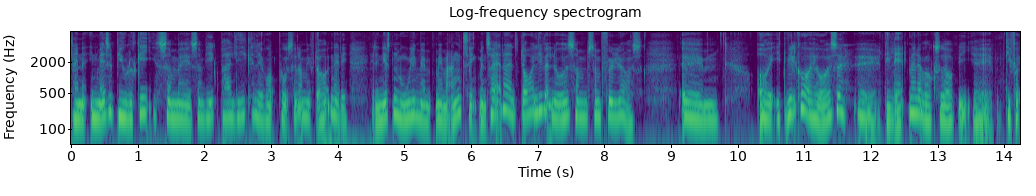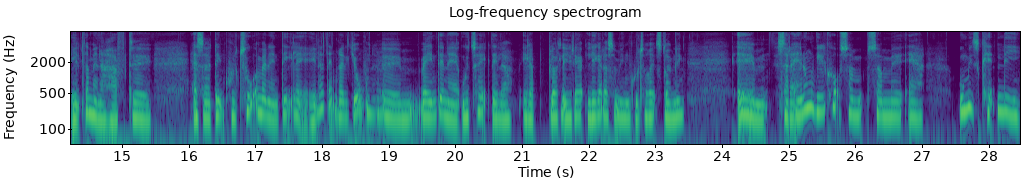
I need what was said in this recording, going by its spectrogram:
der er en masse biologi, som, øh, som vi ikke bare lige kan lave om på, selvom efterhånden er det, er det næsten muligt med, med mange ting. Men så er der dog alligevel noget, som, som følger os. Øhm, og et vilkår er jo også øh, det land, man er vokset op i, øh, de forældre, man har haft, øh, altså den kultur, man er en del af, eller den religion, øh, hvad end den er udtalt, eller, eller blot ligger, ligger der som en kulturel strømning. Øh, så der er nogle vilkår, som, som øh, er umiskendelige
